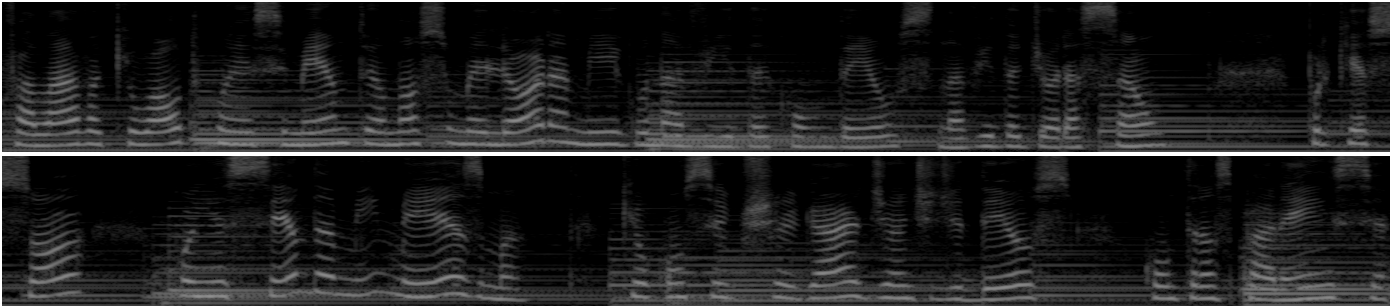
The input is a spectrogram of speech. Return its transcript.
falava que o autoconhecimento é o nosso melhor amigo na vida com Deus, na vida de oração, porque é só conhecendo a mim mesma que eu consigo chegar diante de Deus com transparência,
